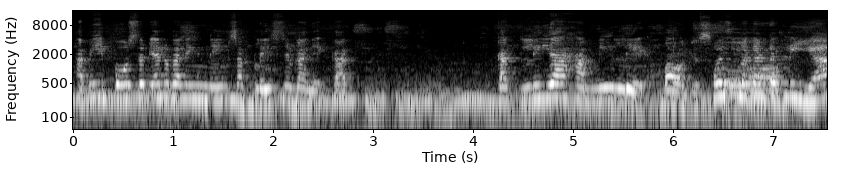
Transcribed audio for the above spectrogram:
Abi i-post na ano ganing name sa place niyo gani kat Katlia Hamili. Wow, Diyos ko. Hoy, si Madam Katlia!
